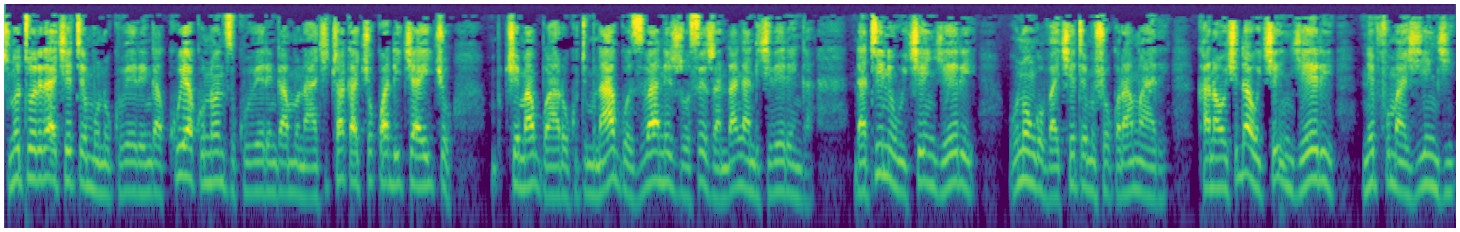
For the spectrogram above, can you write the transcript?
zvinotorera chete munhu kuverenga kuya kunonzi kuverenga munhu achitsvaka chokwadi chaicho chemagwaro kuti munhu agoziva nezvose zvandanga ndichiverenga. Ndatini uchenjeri hunongobva chete mushoko ramwari. Kana uchida uchenjeri nepfuma zhinji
